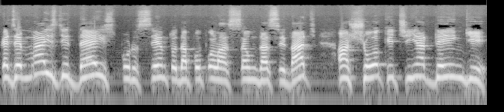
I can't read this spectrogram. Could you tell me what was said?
Quer dizer, mais de 10% da população da cidade achou que tinha dengue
